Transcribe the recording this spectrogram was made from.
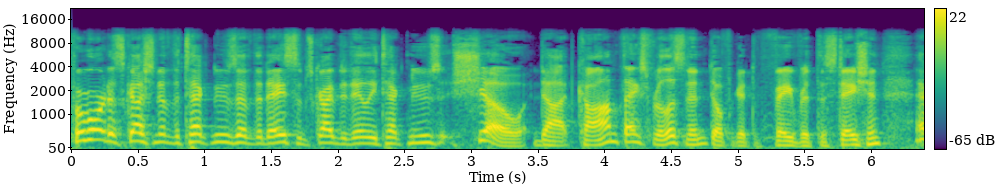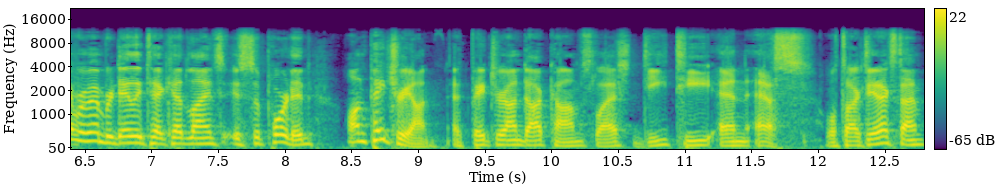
For more discussion of the tech news of the day, subscribe to dailytechnewsshow.com. Thanks for listening. Don't forget to favorite the station. And remember, Daily Tech Headlines is supported on Patreon at patreon.com slash DTNS. We'll talk to you next time.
